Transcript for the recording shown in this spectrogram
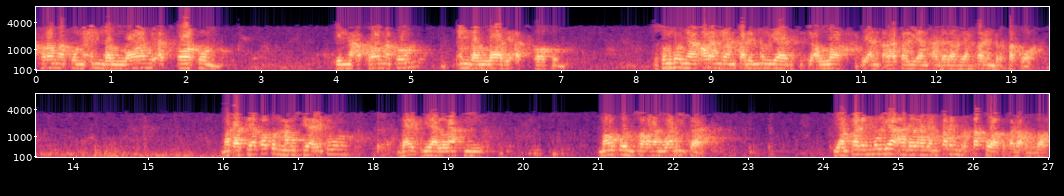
akramakum indallahi atqakum. Inna akramakum indallahi atqakum. Sesungguhnya orang yang paling mulia di sisi Allah di antara kalian adalah yang paling bertakwa. Maka siapa pun manusia itu, baik dia lelaki maupun seorang wanita, yang paling mulia adalah yang paling bertakwa kepada Allah.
